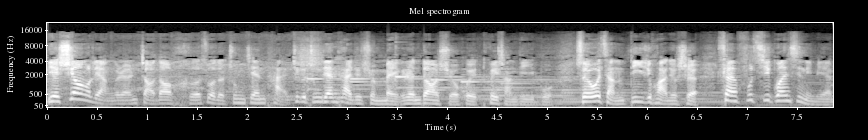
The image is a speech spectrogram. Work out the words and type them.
也需要两个人找到合作的中间态。这个中间态就是每个人都要学会退上第一步。所以我讲的第一句话就是在夫妻关系里面，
